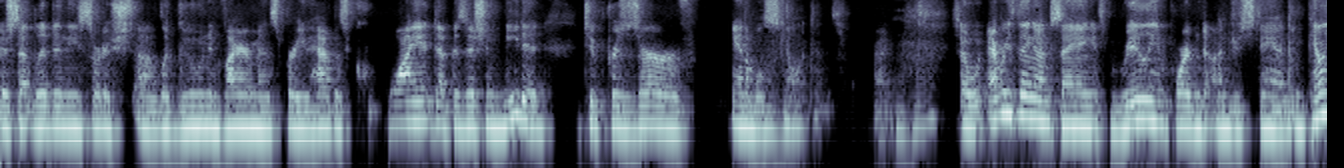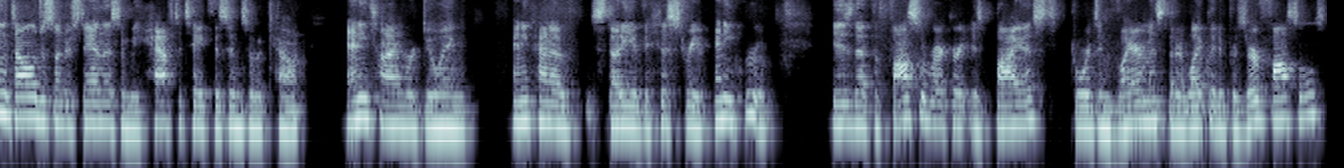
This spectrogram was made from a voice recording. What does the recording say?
fish that lived in these sort of uh, lagoon environments where you have this quiet deposition needed to preserve animal mm-hmm. skeletons right? Mm-hmm. So everything I'm saying, it's really important to understand. And paleontologists understand this, and we have to take this into account anytime we're doing any kind of study of the history of any group, is that the fossil record is biased towards environments that are likely to preserve fossils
